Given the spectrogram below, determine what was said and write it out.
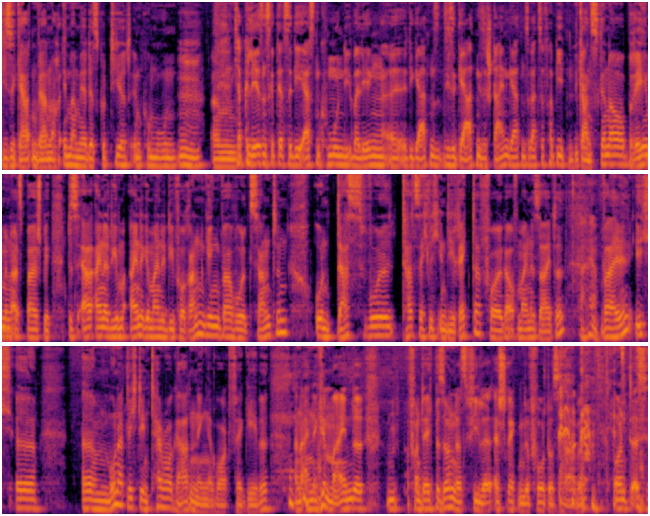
diese Gärten werden auch immer mehr diskutiert in Kommunen. Mhm. Ähm, ich habe gelesen, es gibt jetzt die ersten Kommunen, die überlegen, äh, die Gärten, diese Gärten, diese Steingärten sogar zu verbieten. Ganz genau. Bremen als Beispiel. Das eine, eine Gemeinde, die voranging, war wohl Xanten und das wohl tatsächlich in direkter Folge auf meine Seite, ja. weil ich äh, ähm, monatlich den Terror Gardening Award vergebe an eine Gemeinde, von der ich besonders viele erschreckende Fotos habe. Und das,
